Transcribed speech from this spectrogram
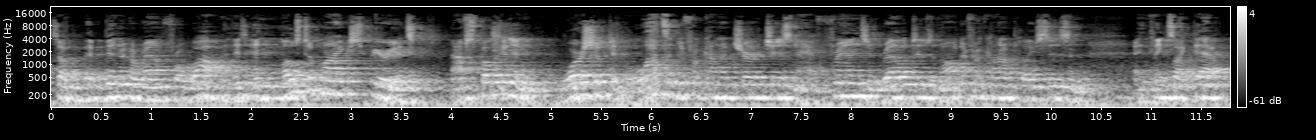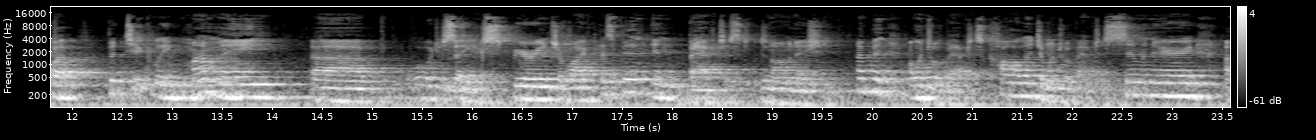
so I've been around for a while, and, and most of my experience, I've spoken and worshipped in lots of different kind of churches, and I have friends and relatives in all different kind of places, and and things like that. But particularly, my main uh, what would you say experience or life has been in Baptist denomination. I've been. I went to a Baptist college. I went to a Baptist seminary. Uh,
